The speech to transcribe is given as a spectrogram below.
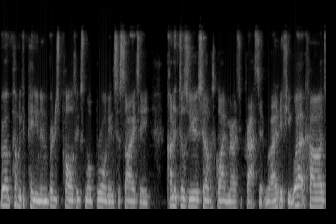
public opinion and British politics more broadly in society kind of does view itself as quite meritocratic, right? If you work hard,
